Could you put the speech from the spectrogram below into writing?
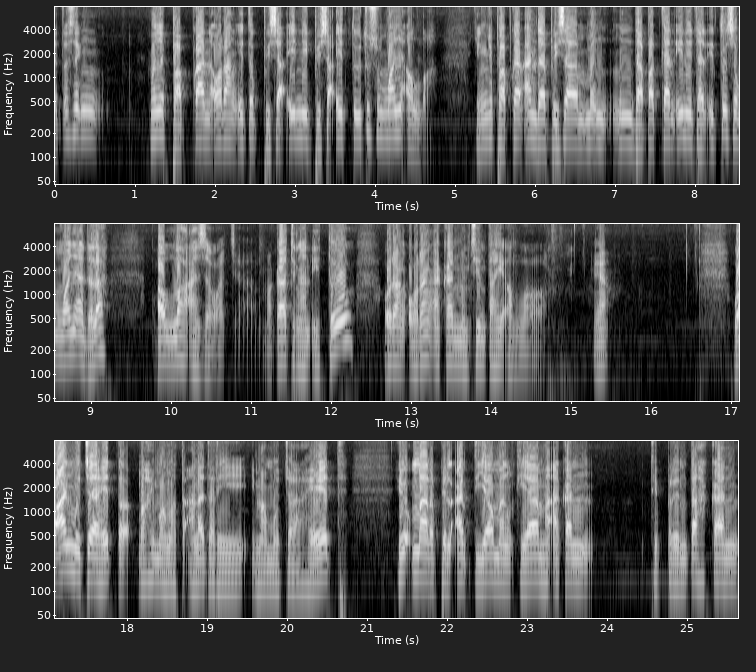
itu sing menyebabkan orang itu bisa ini bisa itu itu semuanya Allah yang menyebabkan anda bisa mendapatkan ini dan itu semuanya adalah Allah azza wajalla maka dengan itu orang-orang akan mencintai Allah ya Wa an Mujahid rahimahullah taala dari Imam Mujahid yu'mar bil abdi yaumal qiyamah akan diperintahkan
